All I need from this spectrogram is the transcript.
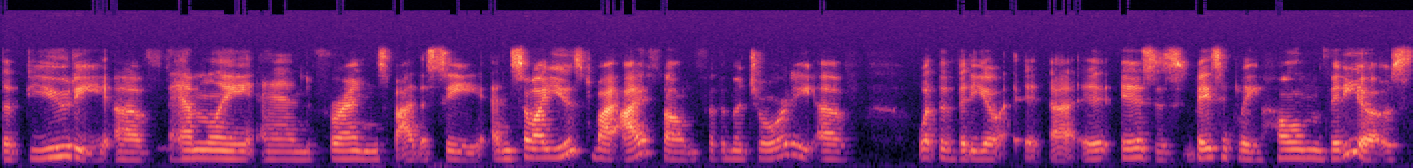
the beauty of family and friends by the sea. And so I used my iPhone for the majority of what the video uh, is is basically home videos.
